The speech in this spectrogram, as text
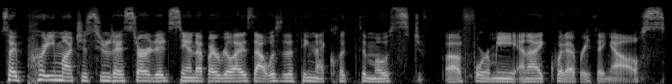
So I pretty much, as soon as I started stand up, I realized that was the thing that clicked the most uh, for me, and I quit everything else.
